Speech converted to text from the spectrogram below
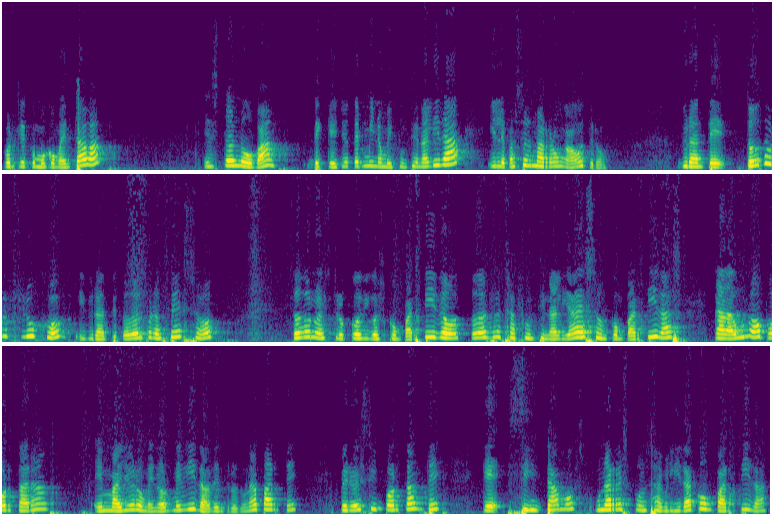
Porque como comentaba, esto no va de que yo termino mi funcionalidad y le paso el marrón a otro. Durante todo el flujo y durante todo el proceso, todo nuestro código es compartido, todas nuestras funcionalidades son compartidas cada uno aportará en mayor o menor medida dentro de una parte, pero es importante que sintamos una responsabilidad compartida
